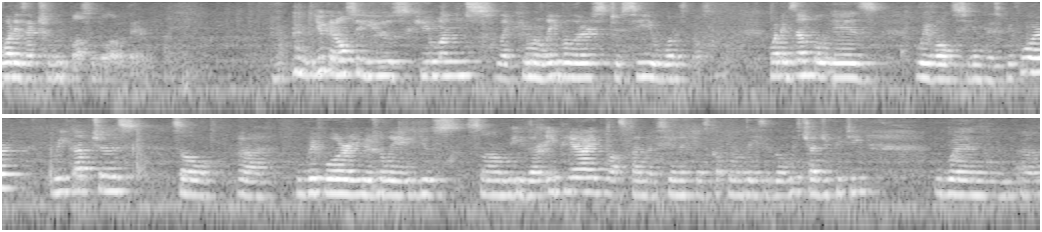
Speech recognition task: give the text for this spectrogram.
what is actually possible out there. you can also use humans, like human labelers, to see what is possible. One example is, we've all seen this before, reCAPTCHAs. So uh, before you usually use some either API, last time I've seen it was a couple of days ago with ChatGPT, when uh,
